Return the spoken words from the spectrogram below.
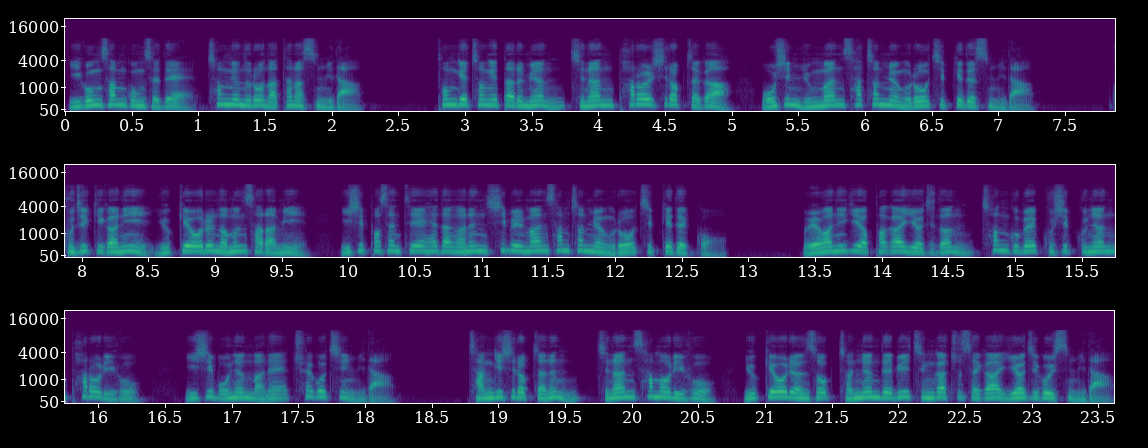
2030 세대 청년으로 나타났습니다. 통계청에 따르면 지난 8월 실업자가 56만 4천 명으로 집계됐습니다. 구직 기간이 6개월을 넘은 사람이 20%에 해당하는 11만 3천 명으로 집계됐고 외환위기 여파가 이어지던 1999년 8월 이후 25년 만에 최고치입니다. 장기 실업자는 지난 3월 이후 6개월 연속 전년 대비 증가 추세가 이어지고 있습니다.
